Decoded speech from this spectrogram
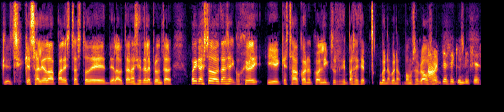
que, salió a la palestra esto de, la eutanasia, te le preguntaron, oiga, esto de la eutanasia, y cogió y que estaba con, con el ictus recién pasa y dice, bueno, bueno, vamos a ver, vamos a ah, ver. ya sé quién dices.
